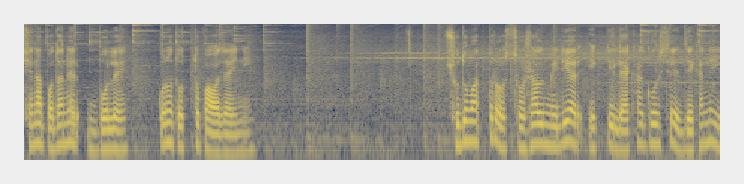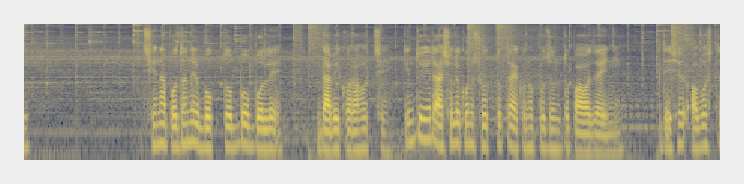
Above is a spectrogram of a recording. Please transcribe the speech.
সেনাপ্রধানের বলে কোনো তথ্য পাওয়া যায়নি। শুধুমাত্র সোশ্যাল মিডিয়ার একটি লেখা ঘুরছে যেখানেই সেনাপ্রধানের বক্তব্য বলে দাবি করা হচ্ছে, কিন্তু এর আসলে কোনো সত্যতা এখনও পর্যন্ত পাওয়া যায়নি। দেশের অবস্থা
